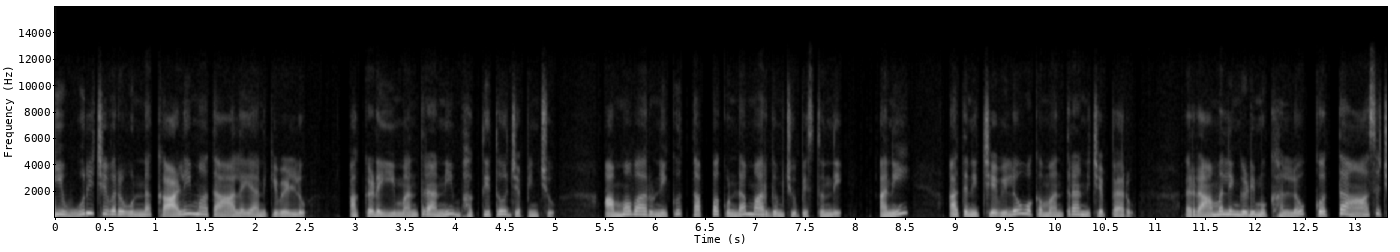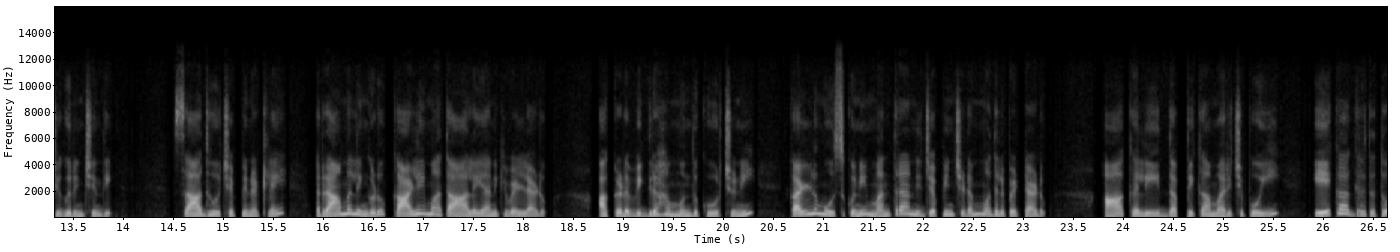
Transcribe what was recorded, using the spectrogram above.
ఈ ఊరి చివర ఉన్న కాళీమాత ఆలయానికి వెళ్ళు అక్కడ ఈ మంత్రాన్ని భక్తితో జపించు అమ్మవారు నీకు తప్పకుండా మార్గం చూపిస్తుంది అని అతని చెవిలో ఒక మంత్రాన్ని చెప్పారు రామలింగుడి ముఖంలో కొత్త ఆశ చిగురించింది సాధువు చెప్పినట్లే రామలింగుడు కాళీమాత ఆలయానికి వెళ్లాడు అక్కడ విగ్రహం ముందు కూర్చుని కళ్ళు మూసుకుని మంత్రాన్ని జపించడం మొదలుపెట్టాడు ఆకలి దప్పిక మరిచిపోయి ఏకాగ్రతతో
